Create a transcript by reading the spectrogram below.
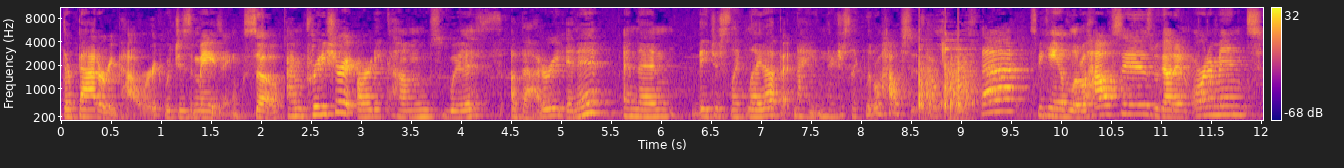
they're battery powered, which is amazing. So I'm pretty sure it already comes with a battery in it and then they just like light up at night and they're just like little houses. That? Speaking of little houses, we got an ornament.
